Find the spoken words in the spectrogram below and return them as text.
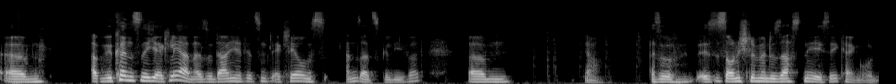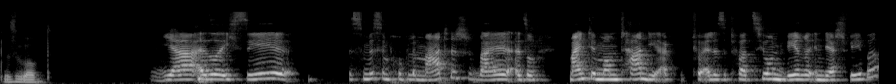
Ähm, aber wir können es nicht erklären. Also Daniel hat jetzt einen Erklärungsansatz geliefert. Ähm, ja, also es ist auch nicht schlimm, wenn du sagst, nee, ich sehe keinen Grund. Das ist überhaupt. Ja, also ich sehe es ein bisschen problematisch, weil, also Meint ihr momentan, die aktuelle Situation wäre in der Schwebe?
